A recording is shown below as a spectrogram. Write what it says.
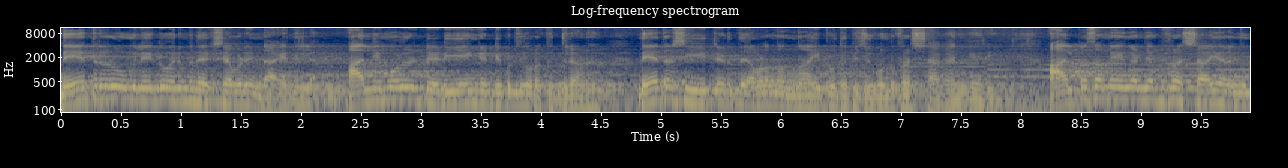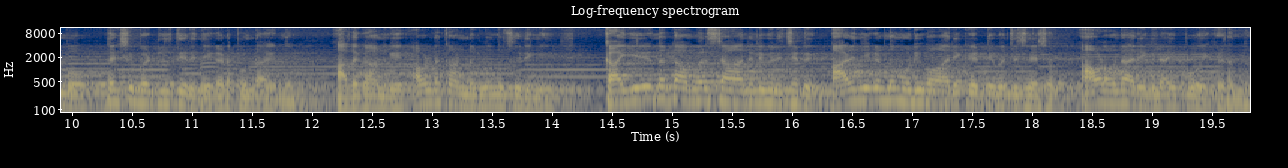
നേത്ര റൂമിലേക്ക് വരുമ്പോൾ രക്ഷപ്പെടി ഉണ്ടായിരുന്നില്ല. അലിമോൾ ഒരു ടെടിയേയും കെട്ടിപ്പിടിച്ച് ഉറക്കത്തിലാണ്. നേത്ര ഷീറ്റ് എടുത്ത് അവളെ നന്നായി പുതപ്പിച്ചുകൊണ്ട് ഫ്രഷാകാൻ കയറി. അല്പസമയം കഴിഞ്ഞപ്പോൾ ഫ്രഷായി ഇറങ്ങുമ്പോൾ ദക്ഷ ബെഡിൽ തിരിഞ്ഞ് കിടപ്പുണ്ടായിരുന്നു. അത് കാണുകയും അവളുടെ കണ്ണുകളൊന്ന് ചുരുങ്ങി. കയ്യിലിരുന്ന ടവൽ സ്റ്റാൻഡിൽ വിരിച്ചിട്ട് അഴിഞ്ഞു കിടന്ന മുടി വാരി കെട്ടിവെച്ച ശേഷം അവൾ അവന്റെ അരികിലായി പോയി കിടന്നു.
